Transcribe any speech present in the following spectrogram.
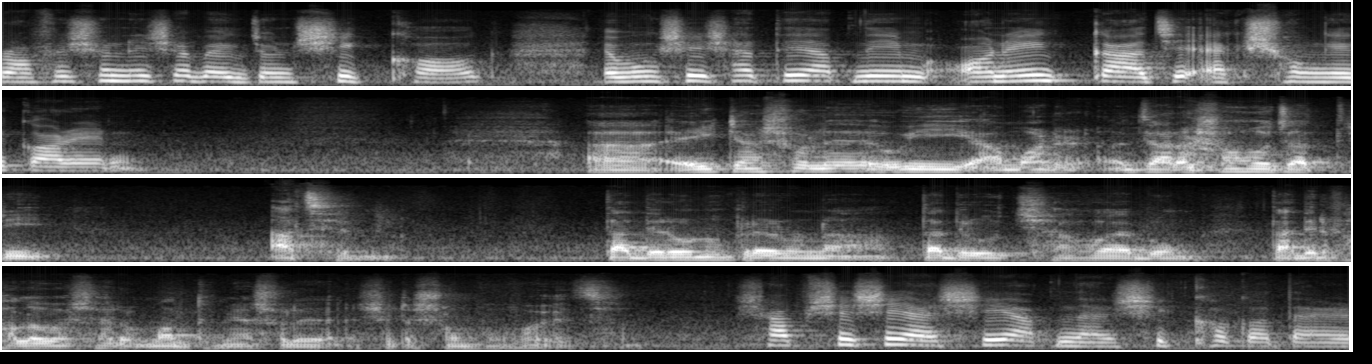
প্রফেশন হিসাবে একজন শিক্ষক এবং সেই সাথে আপনি অনেক কাজ একসঙ্গে করেন। এইটা আসলে ওই আমার যারা সহযাত্রী আছেন তাদের অনুপ্রেরণা তাদের উৎসাহ এবং তাদের ভালোবাসার মাধ্যমে আসলে সেটা সম্ভব হয়েছে। সবশেষে আসি আপনার শিক্ষকতার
